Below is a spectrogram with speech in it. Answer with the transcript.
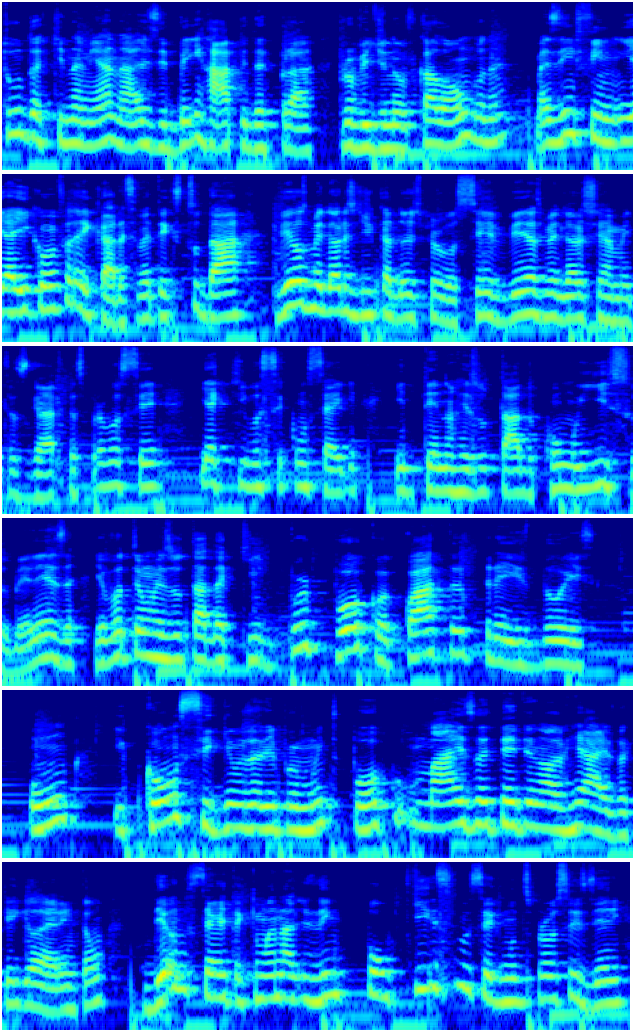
tudo aqui na minha análise bem rápida para o vídeo não ficar longo, né? Mas enfim, e aí como eu falei, cara, você vai ter que estudar, ver os melhores indicadores para você, ver as melhores ferramentas gráficas para você e aqui você consegue ir tendo resultado com isso, beleza? Eu vou ter um resultado aqui por pouco, 4, 3, 2, 1 e conseguimos ali por muito pouco mais 89 reais, ok galera? Então deu certo aqui uma análise em pouquíssimos segundos para vocês verem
